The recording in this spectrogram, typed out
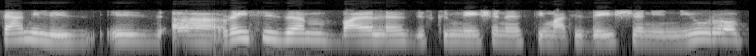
families is uh, racism, violence, discrimination, and stigmatization in Europe,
